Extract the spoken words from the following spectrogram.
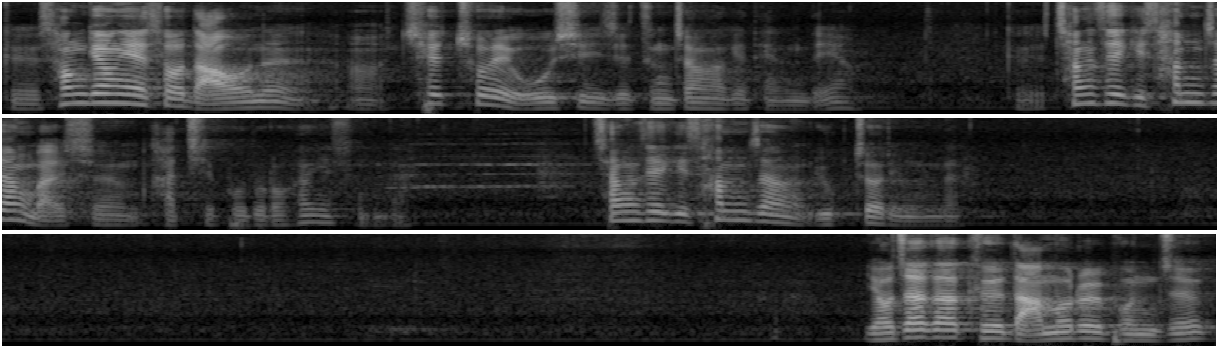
그 성경에서 나오는 어, 최초의 옷이 이제 등장하게 되는데요. 그 창세기 3장 말씀 같이 보도록 하겠습니다. 창세기 3장 6절입니다. 여자가 그 나무를 본즉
